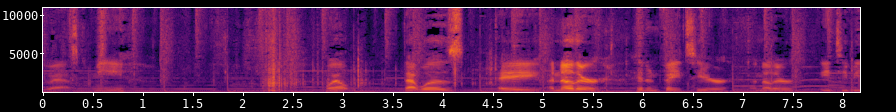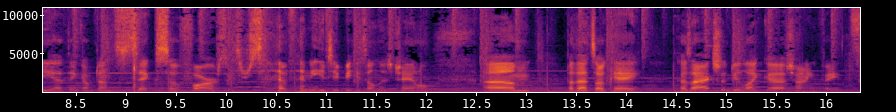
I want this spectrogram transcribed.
you ask me. Well, that was a another Hidden Fates here. Another ETB. I think I've done six so far, six or seven ETBs on this channel. Um, but that's okay, because I actually do like uh, Shining Fates.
